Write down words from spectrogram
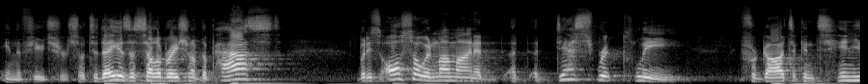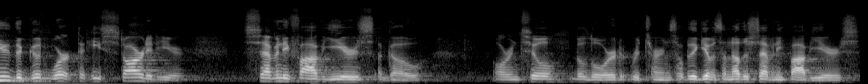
in the future. So today is a celebration of the past, but it's also, in my mind, a, a, a desperate plea for God to continue the good work that He started here 75 years ago or until the Lord returns. Hopefully, they give us another 75 years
